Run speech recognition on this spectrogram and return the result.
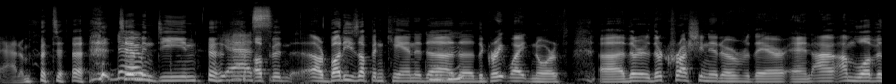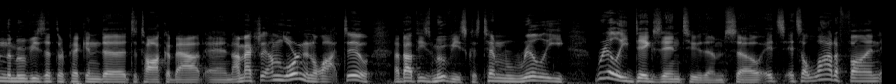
Adam, Tim and Dean, Yes. up in our buddies up in Canada, the the Great White North. Uh, they're they're crushing it over there, and I, I'm loving the movies that they're picking to, to talk about. And I'm actually I'm learning a lot too about these movies because Tim really really digs into them. So it's it's a lot of fun.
